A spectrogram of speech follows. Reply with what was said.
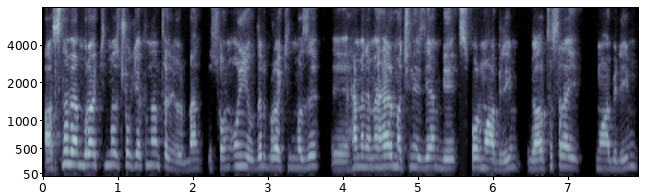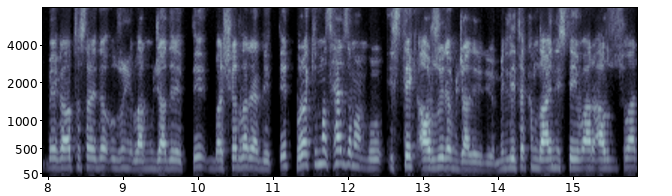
Aslında ben Burak Yılmaz'ı çok yakından tanıyorum. Ben son 10 yıldır Burak Yılmaz'ı e, hemen hemen her maçını izleyen bir spor muhabiriyim. Galatasaray muhabiriyim ve Galatasaray'da uzun yıllar mücadele etti. Başarılar elde etti. Burak Yılmaz her zaman bu istek arzuyla mücadele ediyor. Milli takımda aynı isteği var, arzusu var.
